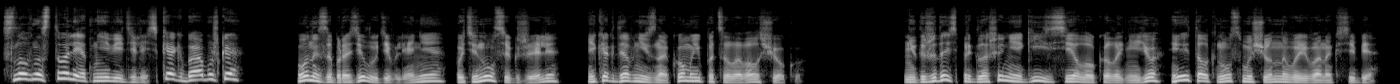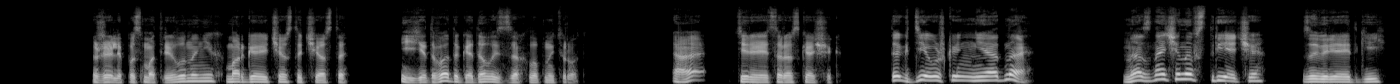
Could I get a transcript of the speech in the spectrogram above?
Словно сто лет не виделись, как бабушка?» Он изобразил удивление, потянулся к Желе и, как давний знакомый, поцеловал щеку. Не дожидаясь приглашения, Гий сел около нее и толкнул смущенного Ивана к себе. Желя посмотрела на них, моргая часто-часто, и едва догадалась захлопнуть рот. «А?» — теряется рассказчик. «Так девушка не одна». «Назначена встреча», — заверяет Гий.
